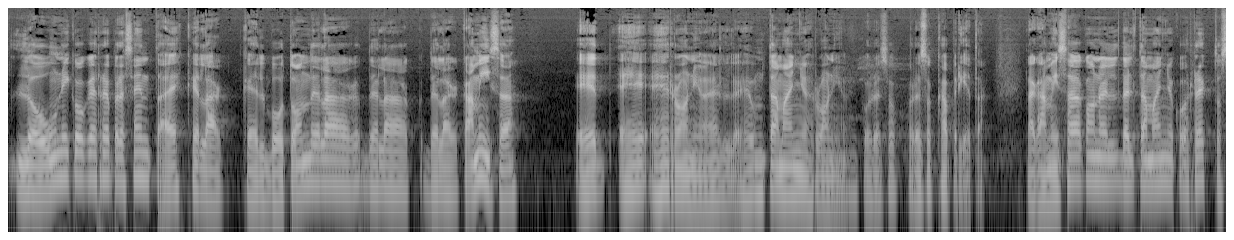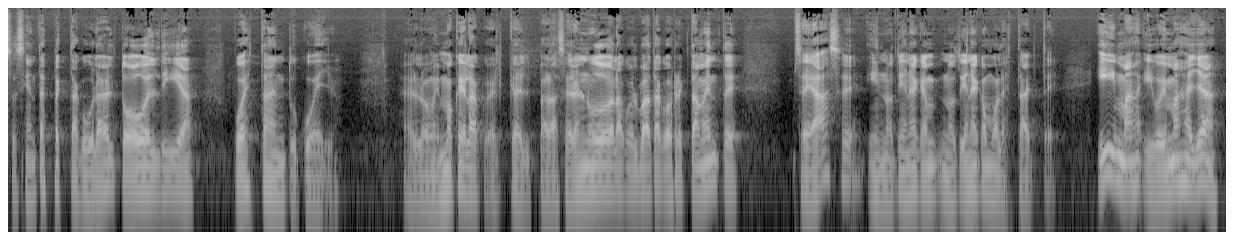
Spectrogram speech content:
lo único que representa es que, la, que el botón de la, de la, de la camisa es, erróneo, es, un tamaño erróneo y por eso, por eso es que aprieta. La camisa con el del tamaño correcto se siente espectacular todo el día puesta en tu cuello. Es lo mismo que, para hacer el nudo de la corbata correctamente se hace y no tiene que, no tiene que molestarte. Y, más, y voy más allá.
